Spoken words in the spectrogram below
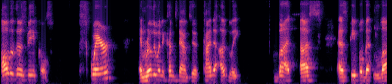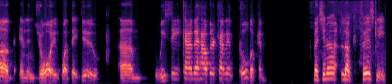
all of those vehicles square and really when it comes down to it, kind of ugly, but us as people that love and enjoy what they do, um, we see kind of how they're kind of cool looking. But you know, look, firstly,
